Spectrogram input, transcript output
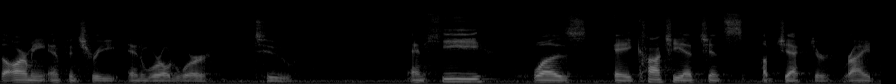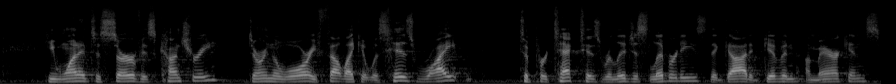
the Army infantry in World War II. And he was a conscientious objector, right? He wanted to serve his country during the war. He felt like it was his right to protect his religious liberties that God had given Americans.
